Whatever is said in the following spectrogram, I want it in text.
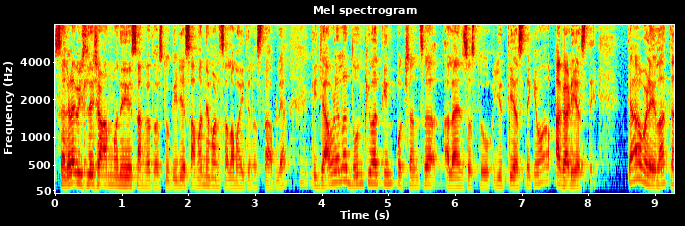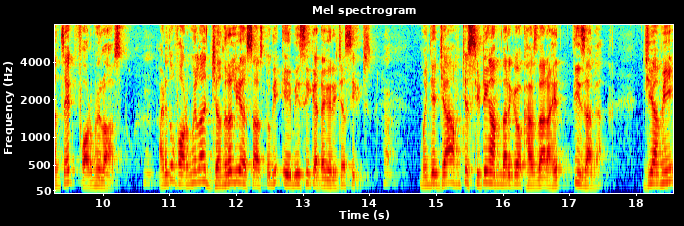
सगळ्या विश्लेषणांमध्ये हे सांगत असतो की जे सामान्य माणसाला माहिती नसतं आपल्या की ज्या वेळेला दोन किंवा तीन पक्षांचं अलायन्स असतो युती असते किंवा आघाडी असते त्यावेळेला त्यांचा एक फॉर्म्युला असतो. आणि तो फॉर्म्युला जनरली असा असतो की ए बी सी कॅटेगरीच्या सीट्स म्हणजे ज्या आमचे सिटिंग आमदार किंवा खासदार आहेत ती जागा. जी आम्ही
